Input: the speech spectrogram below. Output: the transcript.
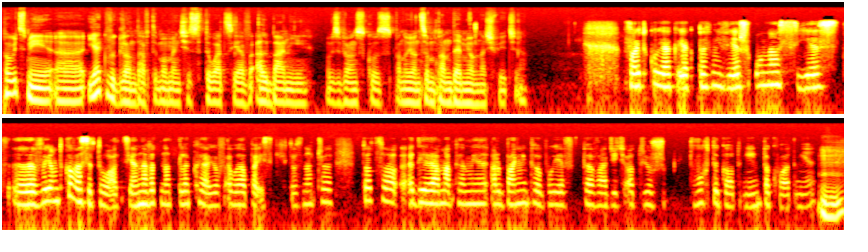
Powiedz mi, e, jak wygląda w tym momencie sytuacja w Albanii w związku z panującą pandemią na świecie? Wojtku, jak, jak pewnie wiesz, u nas jest e, wyjątkowa sytuacja, nawet na tle krajów europejskich. To znaczy to, co Edi Rama, premier Albanii, próbuje wprowadzić od już dwóch tygodni dokładnie, mhm.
